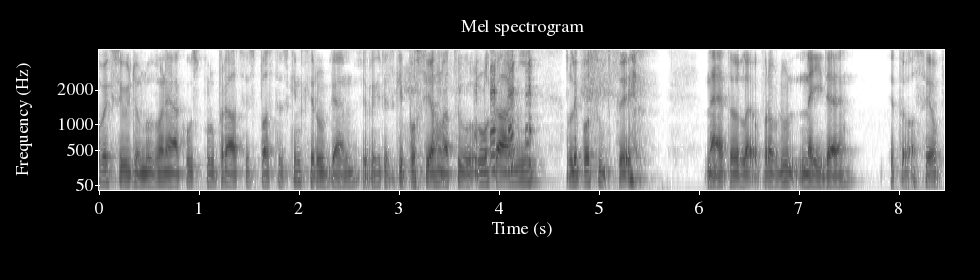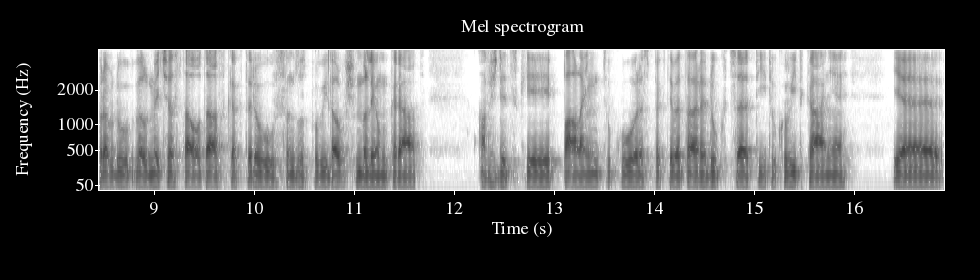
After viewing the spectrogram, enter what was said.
abych si už domluvil nějakou spolupráci s plastickým chirurgem, že bych vždycky posílal na tu lokální liposupci. ne, tohle opravdu nejde. Je to asi opravdu velmi častá otázka, kterou jsem zodpovídal už milionkrát. A vždycky pálení tuku, respektive ta redukce té tukové tkáně je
